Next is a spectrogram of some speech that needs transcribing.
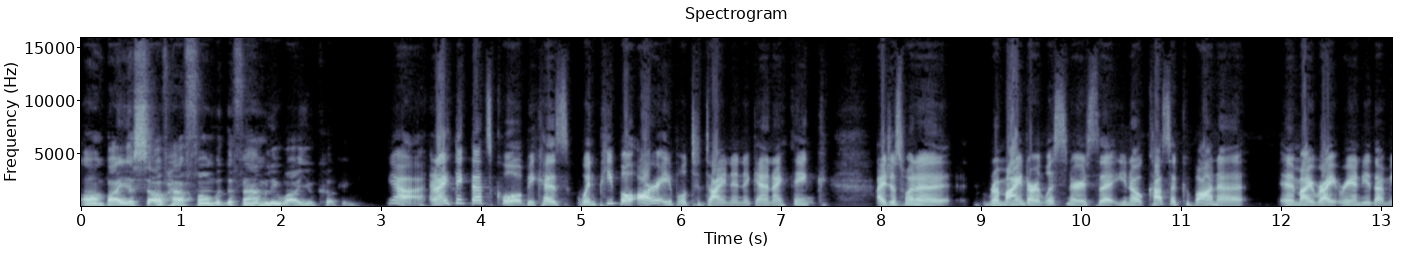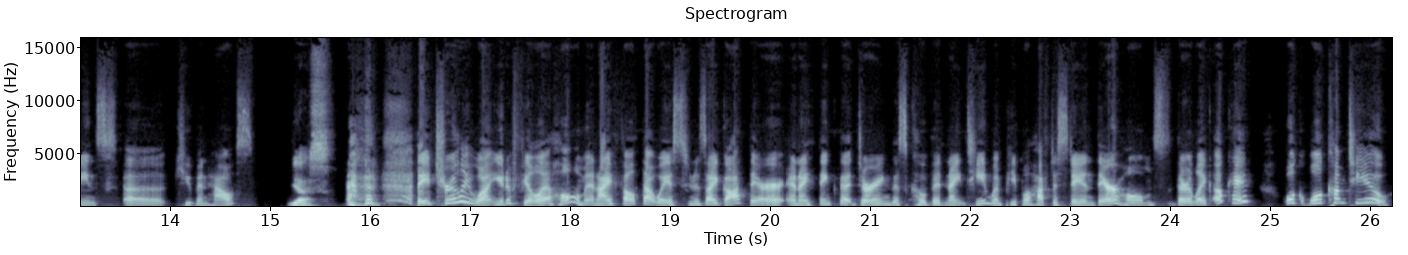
um, by yourself have fun with the family while you're cooking yeah and i think that's cool because when people are able to dine in again i think i just want to remind our listeners that you know casa cubana am i right randy that means uh, cuban house Yes. they truly want you to feel at home. And I felt that way as soon as I got there. And I think that during this COVID 19, when people have to stay in their homes, they're like, okay, we'll, we'll come to you.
